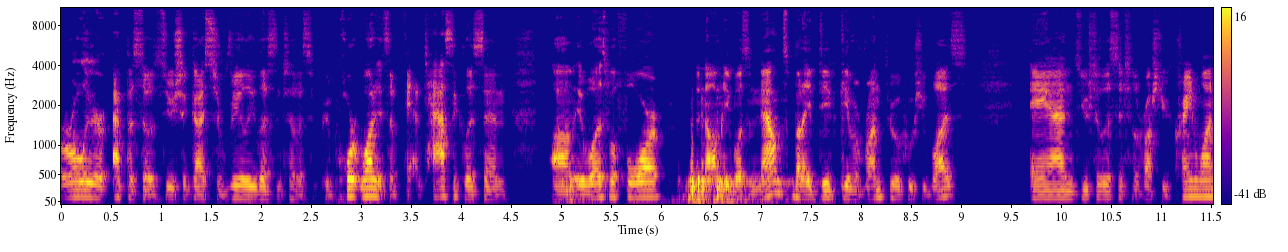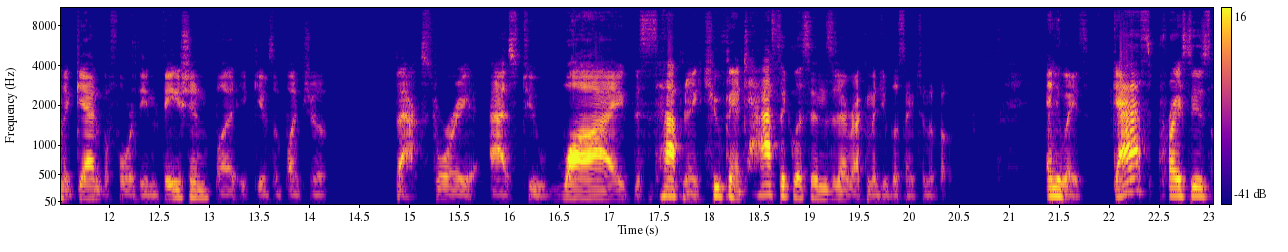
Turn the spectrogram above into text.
earlier episodes. So, you should guys should really listen to the Supreme Court one. It's a fantastic listen. Um, it was before the nominee was announced, but I did give a run through of who she was. And you should listen to the Russia Ukraine one again before the invasion, but it gives a bunch of backstory as to why this is happening. Two fantastic listens, and I recommend you listening to them both. Anyways, gas prices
